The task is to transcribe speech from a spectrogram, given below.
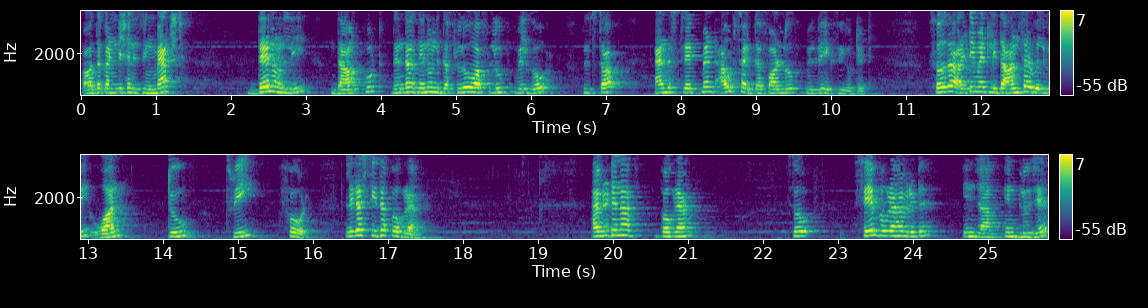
or the condition is being matched then only the output then the then only the flow of loop will go will stop and the statement outside the for loop will be executed. So the ultimately the answer will be 1 2 3 4 let us see the program. I've written a program. So same program i've written in java in BlueJ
